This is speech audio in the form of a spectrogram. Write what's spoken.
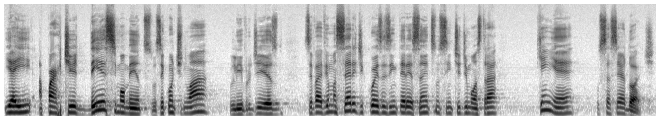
E aí, a partir desse momento, se você continuar o livro de Êxodo, você vai ver uma série de coisas interessantes no sentido de mostrar quem é o sacerdote.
